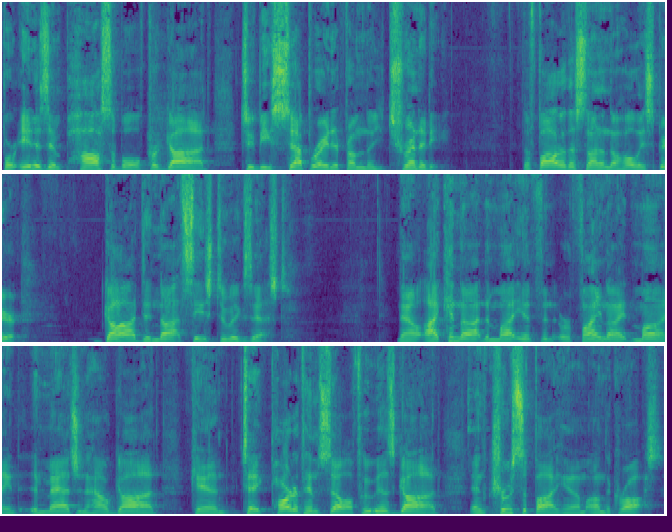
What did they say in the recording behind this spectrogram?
for it is impossible for God to be separated from the Trinity, the Father, the Son, and the Holy Spirit. God did not cease to exist. Now, I cannot, in my infinite or finite mind, imagine how God can take part of himself, who is God, and crucify him on the cross.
